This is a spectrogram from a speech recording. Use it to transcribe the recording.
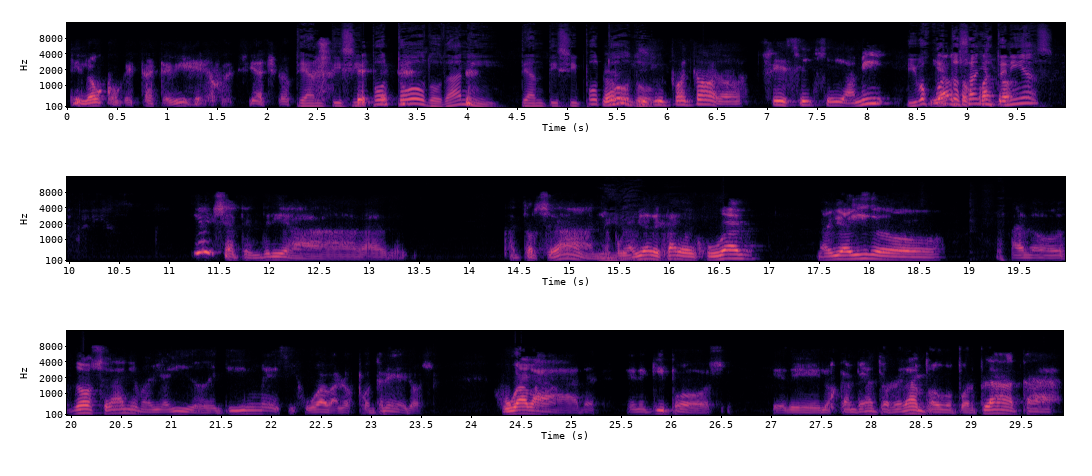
qué loco que está este viejo, decía yo. Te anticipó todo, Dani. Te anticipó todo. Te anticipó todo. Sí, sí, sí. A mí. ¿Y vos cuántos años tenías? Y ahí ya tendría 14 años, porque había dejado de jugar me había ido a los 12 años, me había ido de Quilmes y jugaba a los potreros. Jugaba en equipos eh, de los campeonatos relámpago por plata,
